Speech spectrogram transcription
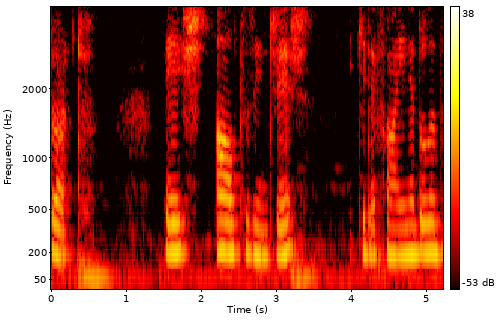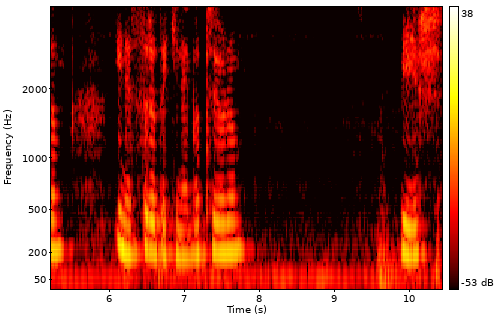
4 5 6 zincir. 2 defa yine doladım. Yine sıradakine batıyorum. 1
